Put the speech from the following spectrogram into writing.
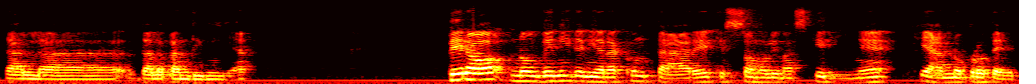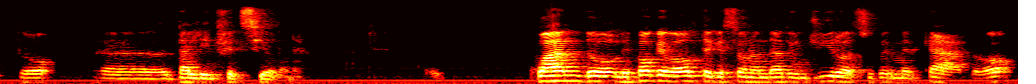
dalla, dalla pandemia. Però non venitemi a raccontare che sono le mascherine che hanno protetto eh, dall'infezione. Quando le poche volte che sono andato in giro al supermercato,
